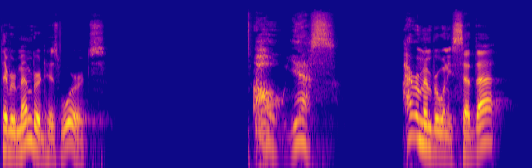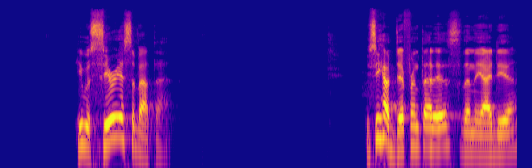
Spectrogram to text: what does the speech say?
They remembered his words. Oh, yes. I remember when he said that. He was serious about that. You see how different that is than the idea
